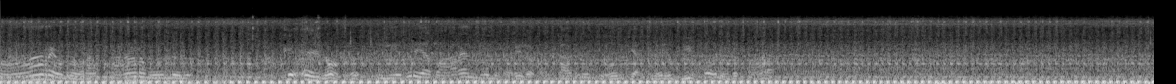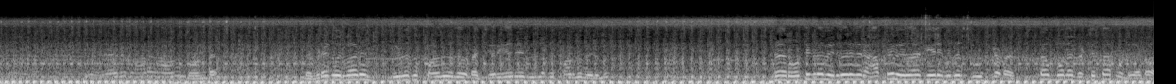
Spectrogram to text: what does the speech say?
പാറയുണ്ടെന്ന് പറയാം പാറയുടെ മുകളിൽ നിന്ന് കയറി നോക്കണം എവിടെയാ പാറ എന്ന് നമുക്ക് അറിയില്ല കേട്ടോ കാരണം ചോദിക്കാം ഒരു വീട്ടോനുണ്ട് പാറ ഇവിടെ ഒരു പാറ കാണുന്നുണ്ട് ഇവിടെയൊക്കെ ഒരുപാട് വീടൊക്കെ പണിത് വരുന്നു കേട്ടോ ചെറിയ ചെറിയ വീടൊക്കെ പണിത് വരുന്നു കൂടെ വരുന്നവരൊക്കെ രാത്രി വരുന്നതൊക്കെ കൂടുതൽ സൂക്ഷിക്കട്ടോ ഇഷ്ടം പോലെ വെട്ടിത്താപ്പുണ്ട് കേട്ടോ.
